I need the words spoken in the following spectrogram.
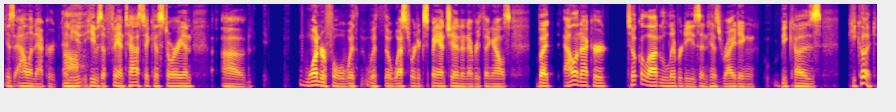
is Allan Eckert, and Ah. he, he was a fantastic historian. Uh, wonderful with with the westward expansion and everything else. But Allan Eckert took a lot of liberties in his writing because he could.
